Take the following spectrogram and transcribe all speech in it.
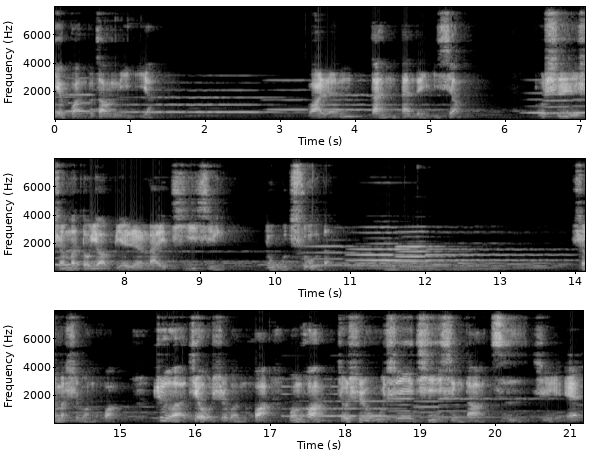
也管不着你呀。”华人淡淡的一笑：“不是什么都要别人来提醒、督促的。”什么是文化？这就是文化。文化就是无需提醒的自解。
